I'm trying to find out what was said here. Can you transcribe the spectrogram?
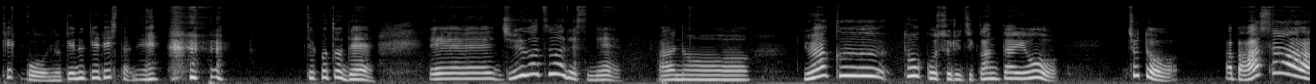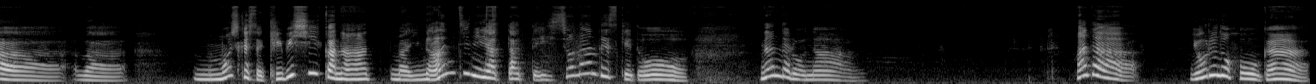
結構抜け抜けでしたね。ということで、えー、10月はですね、あのー、予約投稿する時間帯を、ちょっと、やっぱ朝は、もしかしたら厳しいかな。まあ、何時にやったって一緒なんですけど、なんだろうな。まだ夜の方が、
